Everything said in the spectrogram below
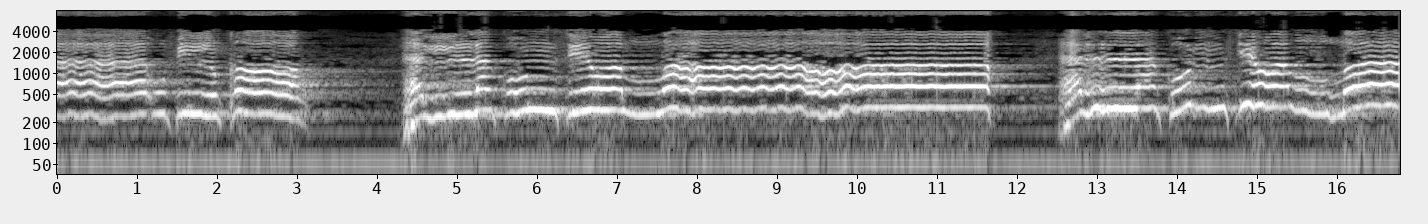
الماء في القار هل لكم سوى الله هل لكم سوى الله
